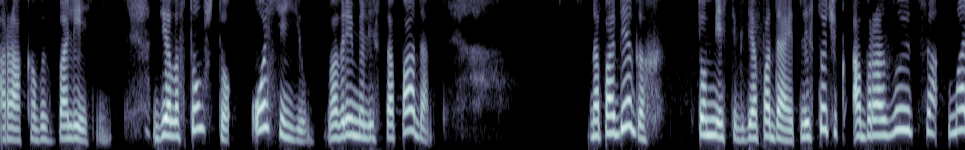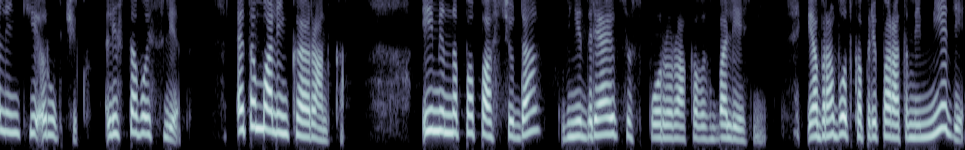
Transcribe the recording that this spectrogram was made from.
раковых болезней. Дело в том, что осенью, во время листопада, на побегах в том месте, где опадает листочек, образуется маленький рубчик, листовой след. Это маленькая ранка. Именно попав сюда, внедряются споры раковых болезней. И обработка препаратами меди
